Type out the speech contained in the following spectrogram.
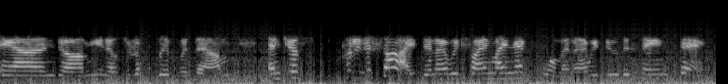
and um, you know, sort of live with them, and just put it aside. Then I would find my next woman. I would do the same thing,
